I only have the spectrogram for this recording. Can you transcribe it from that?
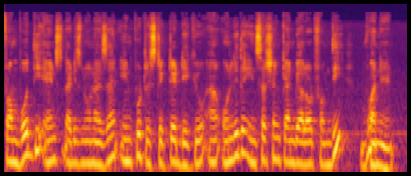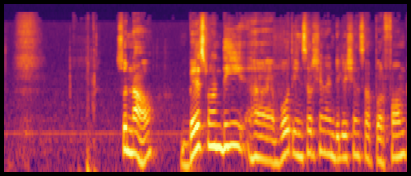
from both the ends that is known as an input restricted dequeue and only the insertion can be allowed from the one end. So now based on the uh, both insertion and deletions are performed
